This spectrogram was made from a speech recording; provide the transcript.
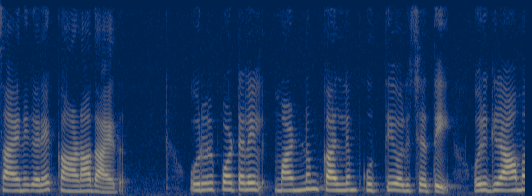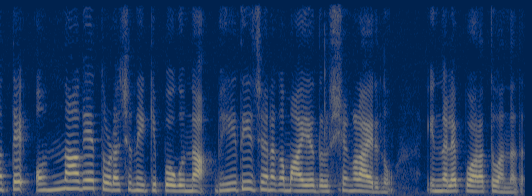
സൈനികരെ കാണാതായത്. ഉരുൾപൊട്ടലിൽ മണ്ണും കല്ലും കുത്തിയൊലിച്ചെത്തി ഒരു ഗ്രാമത്തെ ഒന്നാകെ തുടച്ചു നീക്കിപ്പോകുന്ന ഭീതിജനകമായ ദൃശ്യങ്ങളായിരുന്നു ഇന്നലെ പുറത്തു വന്നത്.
